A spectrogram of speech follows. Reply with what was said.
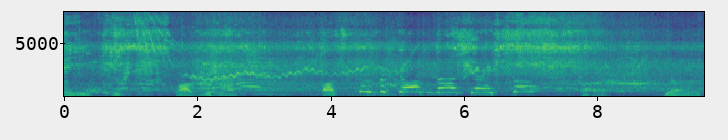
Hungry. Walk the shot. Walk the shot. God damn Okay. Yeah. Right.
